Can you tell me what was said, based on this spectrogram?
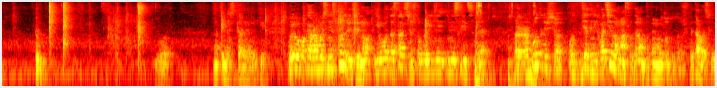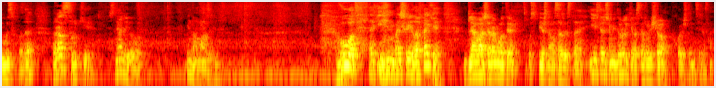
Вот. На тыльной стороне руки. Вы его пока в работе не используете, но его достаточно, чтобы и не, и не слиться. Да? Проработали все. Вот где-то не хватило масла, да, он, например, вот тут вот впиталось или высохло, да? Раз с руки, сняли его и намазали. Вот такие небольшие лайфхаки для вашей работы успешного массажиста. И в следующем видеоролике расскажу еще кое-что интересное.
